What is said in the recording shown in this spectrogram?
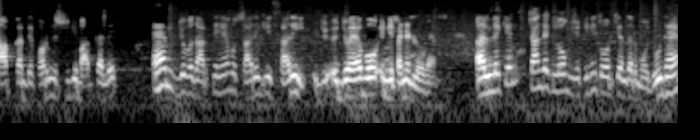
आप कर दे फॉरन मिनिस्टर की बात कर ले अहम जो वजारतें हैं वो सारी की सारी जो, जो है वो इंडिपेंडेंट लोग हैं। लेकिन चंद एक लोग यकीनी तौर के अंदर मौजूद हैं।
